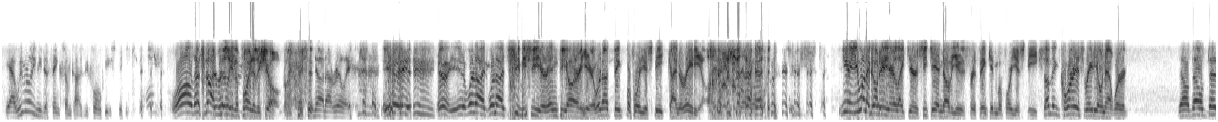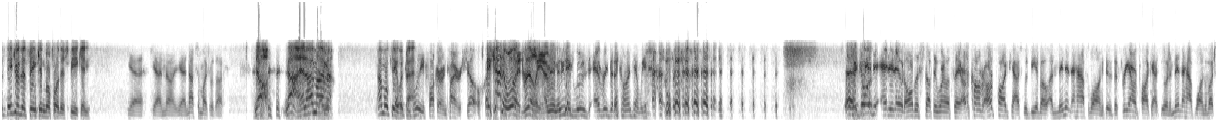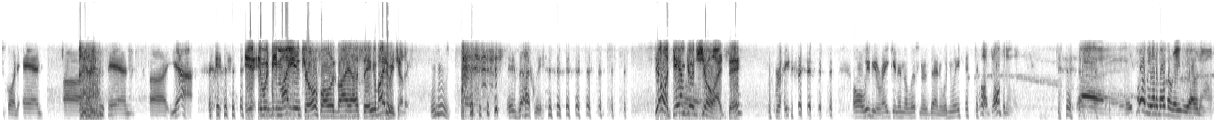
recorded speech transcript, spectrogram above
Yeah, we really need to think sometimes before we speak. Well, that's not really the point of the show. no, not really. We're not we're not CBC or NPR here. We're not think before you speak kind of radio. you you want to go to your like your CKNWs for thinking before you speak. Something Corus Radio Network. They'll they'll they, they do the thinking before the speaking. yeah, yeah, no, yeah, not so much with us. No, no, and I'm I'm I'm okay That with would that. completely fuck our entire show. It kind of would, really. I mean, we would lose every bit of content we have. If we had to edit out all the stuff they weren't to say, our conver- our podcast would be about a minute and a half long. If it was a three hour podcast, would a minute and a half long of us just going and uh and uh yeah. it, it would be my intro followed by us saying goodbye to each other. hmm Exactly. Still a damn good Oh. show, I'd say. right? oh, we'd be ranking in the listeners then, wouldn't we? Oh, definitely. Uh, probably at about the rate we are now.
